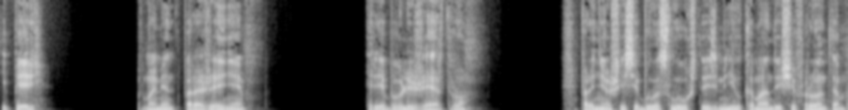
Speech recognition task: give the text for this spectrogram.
теперь, в момент поражения, требовали жертву. Пронесшийся было слух, что изменил командующий фронтом,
